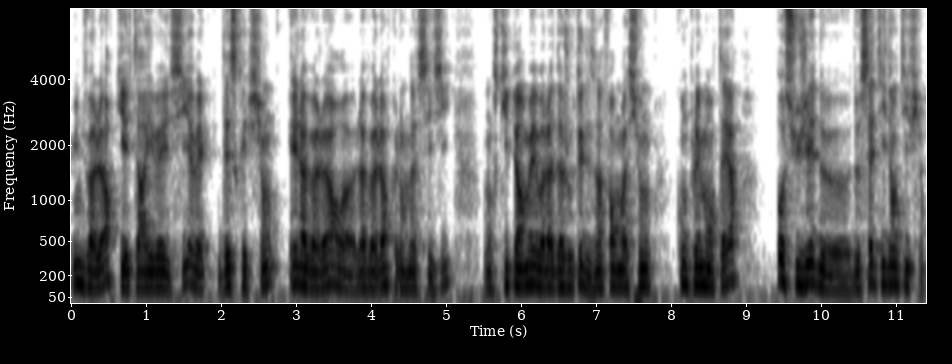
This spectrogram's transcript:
une valeur qui est arrivée ici avec description et la valeur, euh, la valeur que l'on a saisie. Ce qui permet d'ajouter des informations complémentaires au sujet de, cet identifiant.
